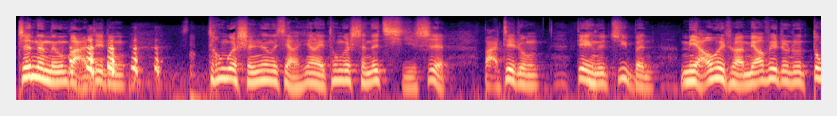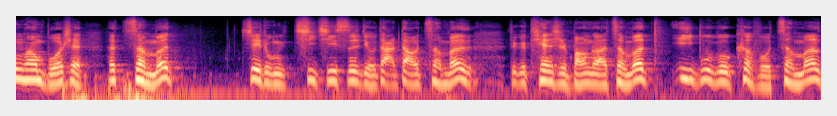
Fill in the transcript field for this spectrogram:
真的能把这种 通过神圣的想象力，通过神的启示，把这种电影的剧本描绘出来，描绘这种东方博士他怎么。这种七七四十九大道怎么这个天使帮助啊？怎么一步步克服？怎么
